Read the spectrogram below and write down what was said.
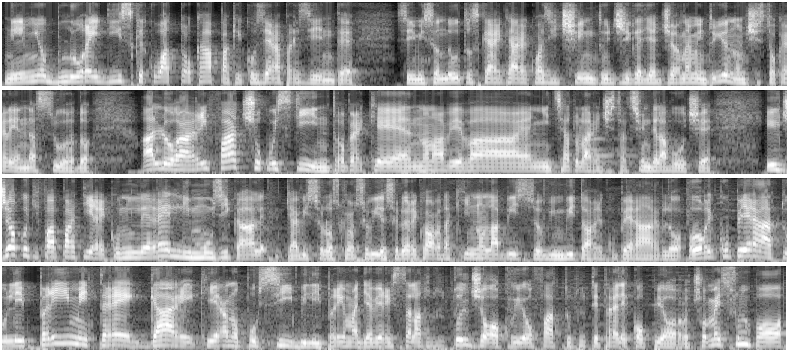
Nel mio Blu-ray disc 4K che cos'era presente. Se mi sono dovuto scaricare quasi 100 giga di aggiornamento. Io non ci sto credendo, assurdo. Allora rifaccio quest'intro perché non aveva iniziato la registrazione della voce. Il gioco ti fa partire con il rally musicale, che ha visto lo scorso video, se lo ricorda, chi non l'ha visto vi invito a recuperarlo. Ho recuperato le prime tre gare che erano possibili prima di aver installato tutto il gioco e ho fatto tutte e tre le coppie oro. Ci ho messo un po',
